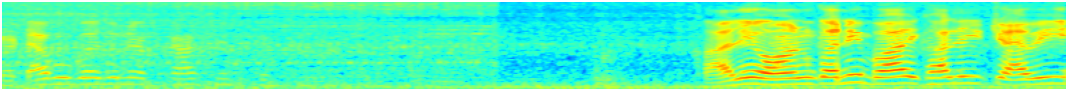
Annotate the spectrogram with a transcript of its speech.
આપણે ડાબુ બાજુને એક કાર છે ખાલી ઓન કરી ભાઈ ખાલી ચાવી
